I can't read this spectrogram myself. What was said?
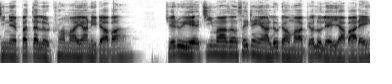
ကြီးနဲ့ပတ်သက်လို့ trauma ရနေတာပါကျွဲတွေရဲ့အကြီးမားဆုံးစိတ်ထင်ရလို့တောင်မှပြောလို့လည်းရပါတယ်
